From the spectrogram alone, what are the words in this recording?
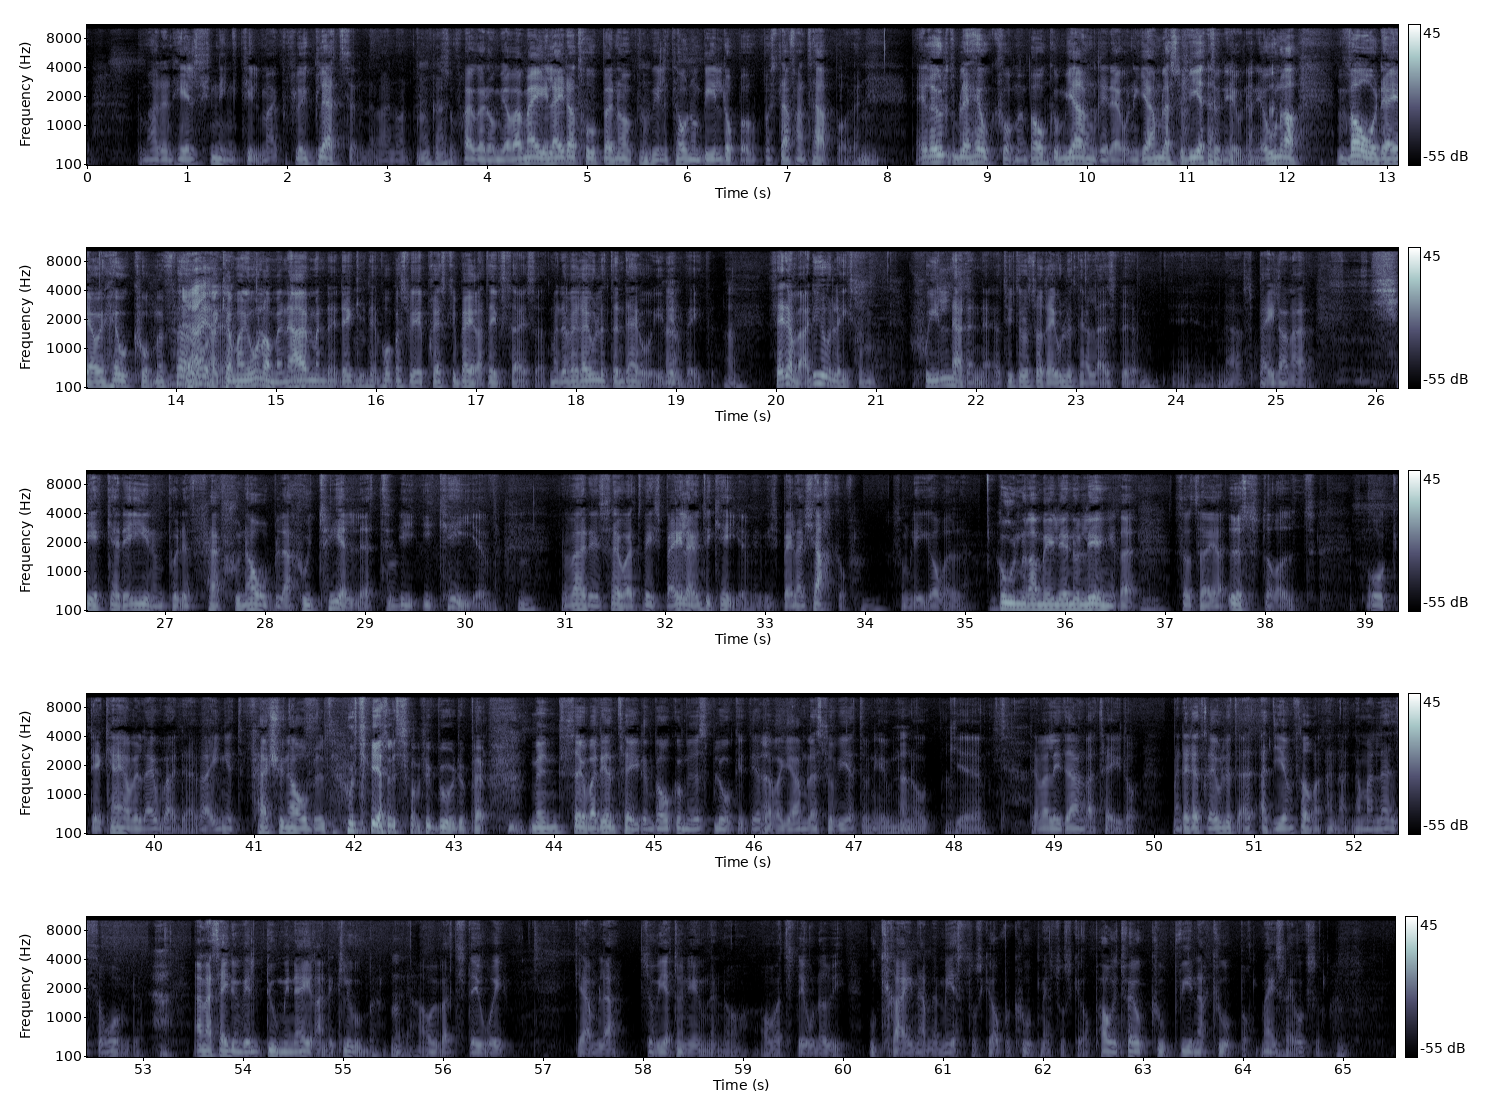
de hade en hälsning till mig på flygplatsen. Det var någon okay. som frågade om jag var med i ledartruppen och mm. ville ta några bilder på, på Staffan Tapper. Mm. Det är roligt att bli ihågkommen bakom järnridån i gamla Sovjetunionen. Jag undrar vad det är jag är ihågkommen för. Ja, ja, det kan man ju undra, men, nej, men det, det, det hoppas vi är preskriberat i och för sig. Så att, men det var roligt ändå i den biten. Ja. Sedan var det ju liksom skillnaden. Jag tyckte det var så roligt när jag läste eh, när spelarna checkade in på det fashionabla hotellet mm. i, i Kiev. Mm. Då var det så att vi spelar ju inte i Kiev, vi spelar i Charkov som ligger väl hundra mil ännu längre mm så att säga österut. Och det kan jag väl lova, det var inget fashionabelt hotell som vi bodde på. Men så var den tiden bakom östblocket. Det var gamla Sovjetunionen och eh, det var lite andra tider. Men det är rätt roligt att, att jämföra när man läser om det. Annars är det en väldigt dominerande klubb. Mm. Har ju varit stor i gamla Sovjetunionen och har varit stor nu i Ukraina med mästerskap och cupmästerskap. Har ju två cupvinnarcuper med sig också. Mm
